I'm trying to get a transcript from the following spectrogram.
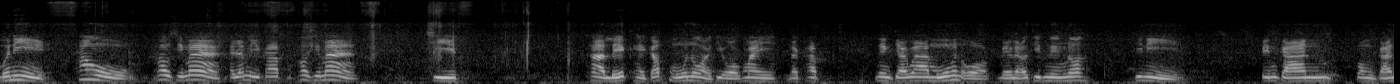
มือนี้เข้าเข้าสีมาขย้ำอีกครับเข้าสีมาฉีดธาตุเล็กให้กับหมูหน้อยที่ออกใหม่นะครับ เนื่องจากว่าหมูมันออกได้แล้วอาทิตย์หนึ่งเนาะที่นี่เป็นการป้องกัน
